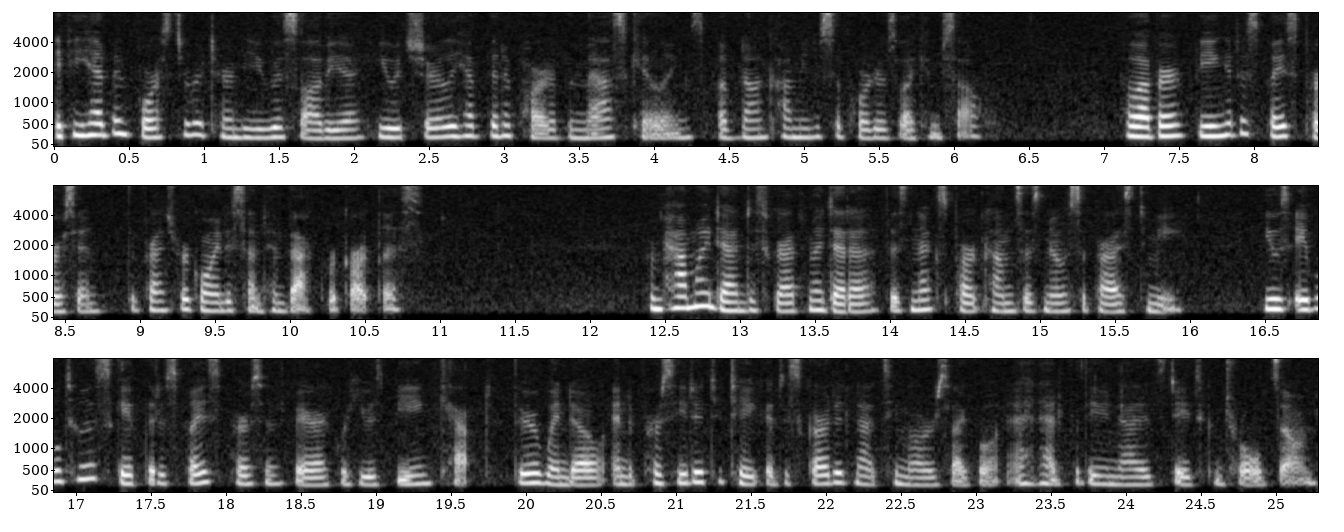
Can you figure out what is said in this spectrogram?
If he had been forced to return to Yugoslavia, he would surely have been a part of the mass killings of non-communist supporters like himself. However, being a displaced person, the French were going to send him back regardless. From how my dad describes my deda, this next part comes as no surprise to me. He was able to escape the displaced person's barrack where he was being kept through a window and proceeded to take a discarded Nazi motorcycle and head for the United States controlled zone.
